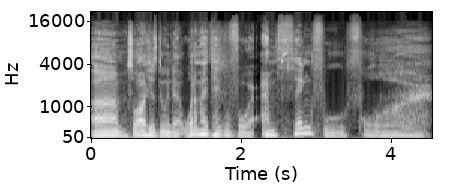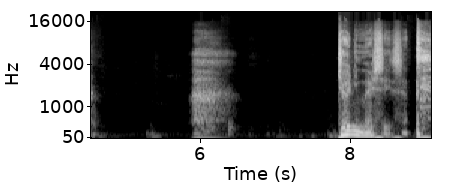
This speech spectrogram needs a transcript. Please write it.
Um, so while he's doing that, what am I thankful for? I'm thankful for Journey Mercies.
